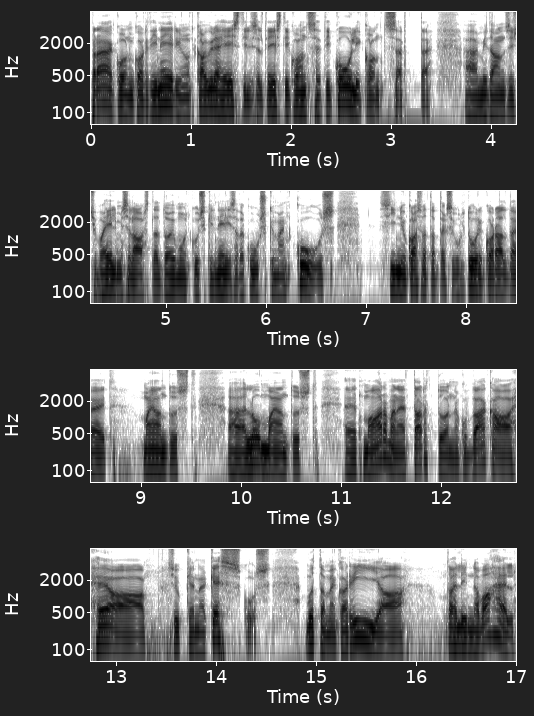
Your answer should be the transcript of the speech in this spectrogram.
praegu on koordineerinud ka üle-eestiliselt Eesti Kontserdi koolikontserte, äh, mida on siis juba eelmisel aastal toimunud kuskil nelisada kuuskümmend kuus. siin ju kasvatatakse kultuurikorraldajaid, majandust, äh, loommajandust, et ma arvan, et Tartu on nagu väga hea niisugune keskus. võtame ka Riia Tallinna vahel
